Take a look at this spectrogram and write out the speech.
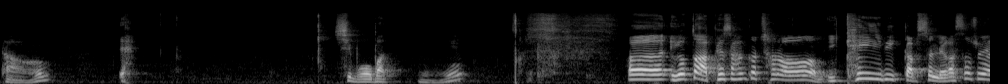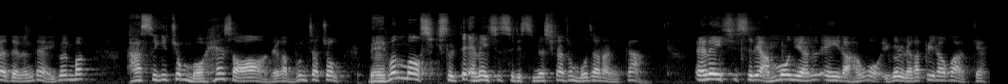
다음. 예. 15번. 음. 어, 이것도 앞에서 한 것처럼 이 KB 값을 내가 써줘야 되는데 이걸 막 다 쓰기 좀 뭐 해서 내가 문자 좀 매번 뭐 쓸 때 NH3 쓰면 시간 좀 모자라니까 NH3 암모니아를 A라 하고 이걸 내가 B라고 할게.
